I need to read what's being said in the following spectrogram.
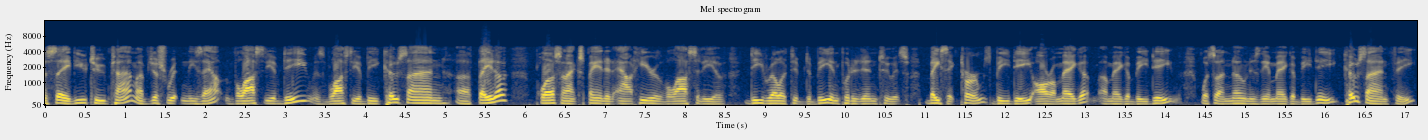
to save YouTube time. I've just written these out. Velocity of d is velocity of b cosine uh, theta plus, and I expanded out here the velocity of d relative to b and put it into its basic terms, bd, r omega, omega bd. What's unknown is the omega bd, cosine phi.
